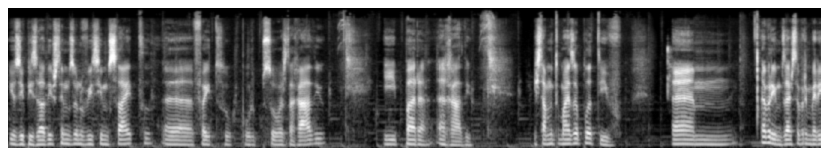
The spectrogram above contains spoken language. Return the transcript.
e os episódios. Temos um novíssimo site uh, feito por pessoas da rádio e para a rádio. E está muito mais apelativo. Um, abrimos esta primeira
